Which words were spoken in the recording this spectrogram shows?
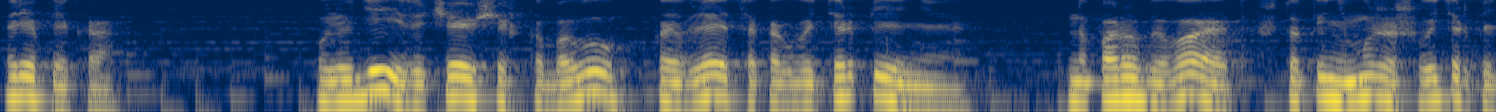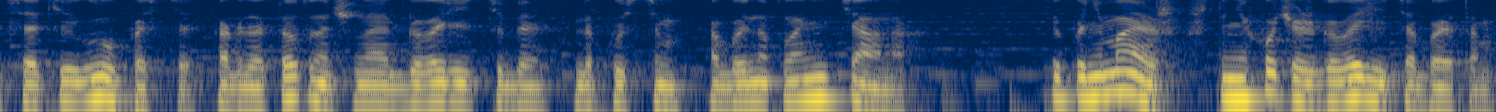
Реплика. У людей, изучающих кабалу, появляется как бы терпение. Но порой бывает, что ты не можешь вытерпеть всякие глупости, когда кто-то начинает говорить тебе, допустим, об инопланетянах. Ты понимаешь, что не хочешь говорить об этом,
